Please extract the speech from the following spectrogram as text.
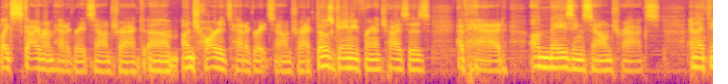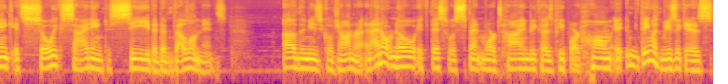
like Skyrim had a great soundtrack, um, Uncharted's had a great soundtrack. Those gaming franchises have had amazing soundtracks. And I think it's so exciting to see the development of the musical genre. And I don't know if this was spent more time because people are at home. It, the thing with music is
